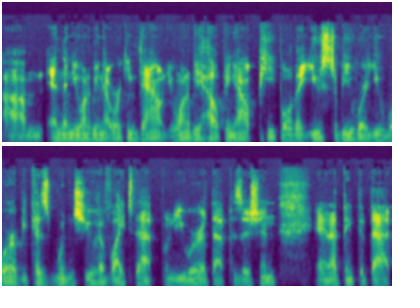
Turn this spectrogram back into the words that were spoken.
Um, and then you want to be networking down. You want to be helping out people that used to be where you were because wouldn't you have liked that when you were at that position? And I think that that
